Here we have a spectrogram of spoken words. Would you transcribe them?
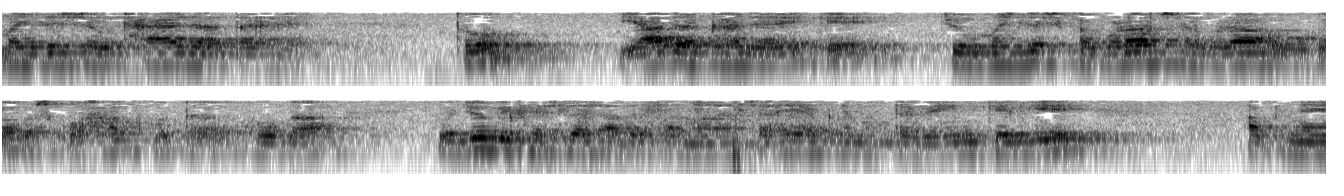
مجلس سے اٹھایا جاتا ہے۔ تو یاد رکھا جائے کہ جو مجلس کا بڑا سربراہ ہوگا، اس کو حق ہوتا ہوگا وہ جو بھی فیصلہ صادر فرمانا چاہے اپنے متبین کے لیے، اپنے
